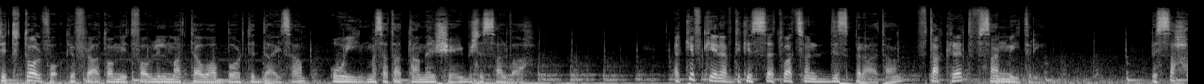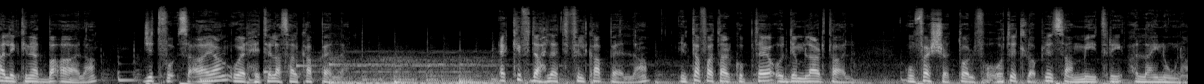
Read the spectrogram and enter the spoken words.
Tit tolfoq kif rathom jitfaw lil Mattew abbord id-dajsa u hi ma seta' tagħmel xejn biex issalvah. E kif kienet f'dik is-sitwazzjoni disprata, ftakret f'San Mitri. Bis-saħħa li kienet baqala, Ġiet fuq saqajha u erħitilha sal-kappella. Hekk kif daħlet fil-kappella, intafa tarkub tajja qudiem l-artal u nfexxet tolfu u titlob lil San Mitri għall-għajnuna.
